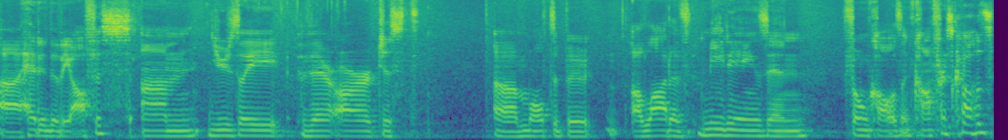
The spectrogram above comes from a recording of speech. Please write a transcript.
uh, head into the office. Um, usually, there are just uh, multiple, a lot of meetings and phone calls and conference calls.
